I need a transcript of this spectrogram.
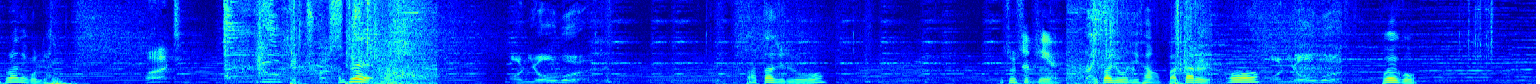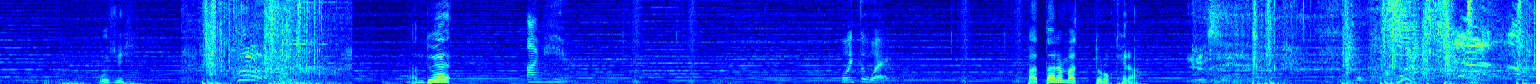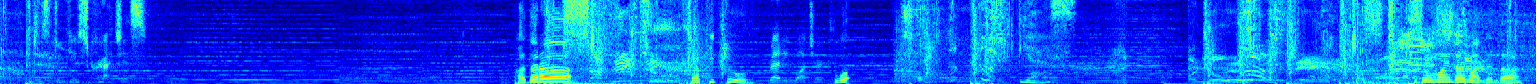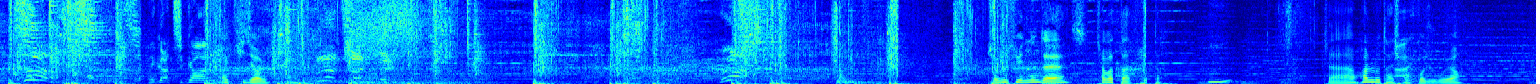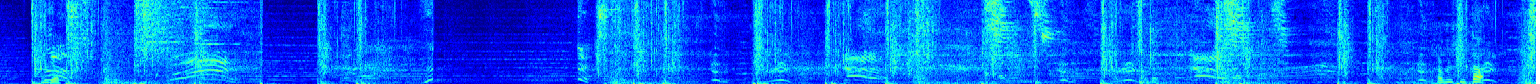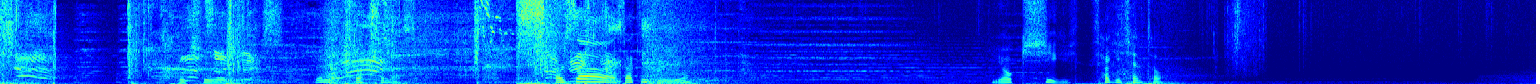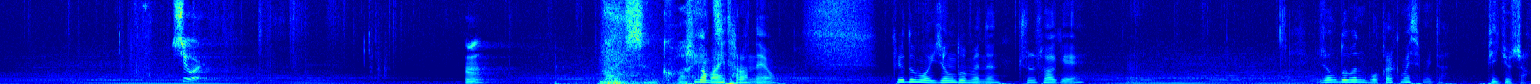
혼란에 걸렸네. What? You can trust 안돼. 빠따질로. 어쩔 수 없어요. 여기까지 온 이상 빠따를 어. 뭐야 이거? 뭐지? 안돼 Point the way. 빠따를 맞도록 해라 Yes. Just a few scratches. 받아라. 사키뚜 Ready, Watcher. 죽어 Yes. 피 너무 많이 달면 안 된다. 아 기절 잡을 수 있는데. 잡았다 잡았다. 자 활로 다시 아이. 바꿔주고요. 공격. 잡을 수 있다. 그렇지. 끝났어 끝났어. 발사 사키주 역시 사기 센터 Sure. Huh? Nice and quiet. 피가 많이 달았네요 그래도 뭐 이 정도면은 준수하게 음, 이 정도면 뭐 깔끔했습니다 비교적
